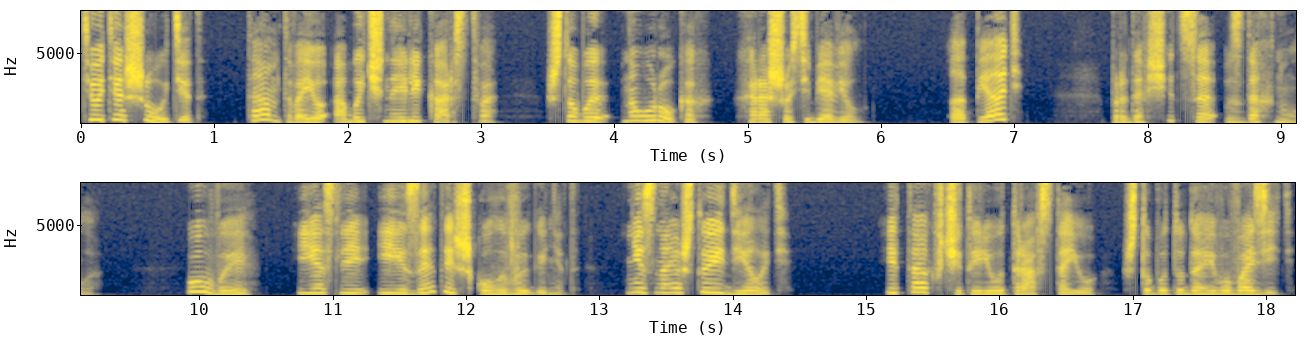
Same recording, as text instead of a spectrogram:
Тетя шутит. Там твое обычное лекарство, чтобы на уроках хорошо себя вел. «Опять?» Продавщица вздохнула. «Увы, если и из этой школы выгонят, не знаю, что и делать. И так в четыре утра встаю, чтобы туда его возить.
